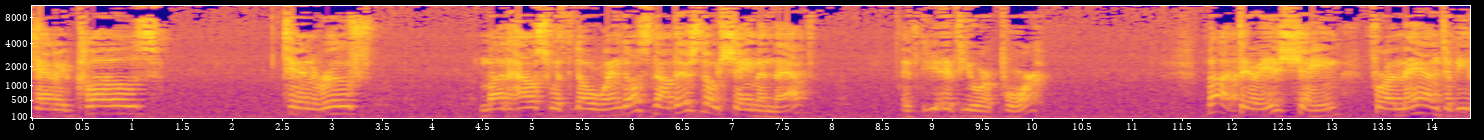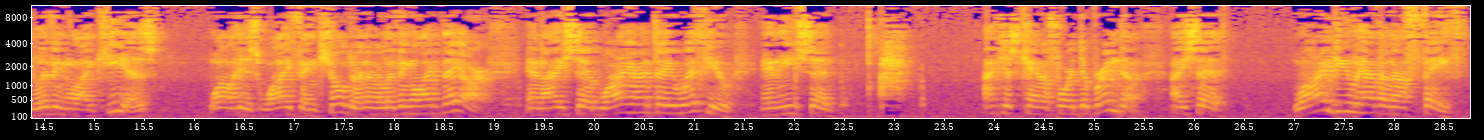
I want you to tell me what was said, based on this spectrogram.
tattered clothes, tin roof, mud house with no windows. Now there's no shame in that if you, if you are poor. But there is shame for a man to be living like he is while his wife and children are living like they are. And I said, why aren't they with you? And he said, ah, I just can't afford to bring them. I said, why do you have enough faith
